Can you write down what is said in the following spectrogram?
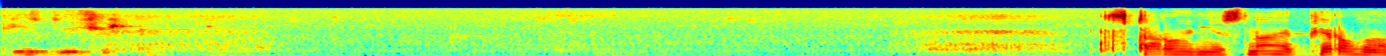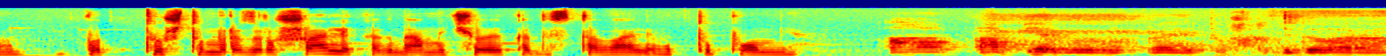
Есть две черты. Вторую не знаю, первую, вот ту, что мы разрушали, когда мы человека доставали, вот ту помню. А, а первую вот про эту, что договора?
